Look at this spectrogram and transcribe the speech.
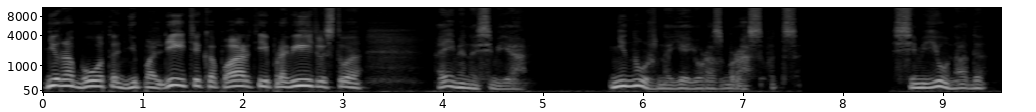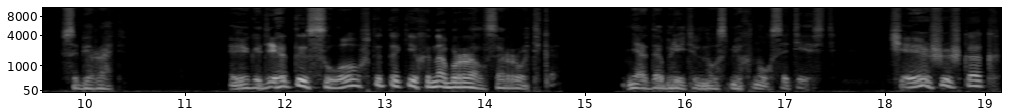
Ни работа, ни политика, партии, правительство, а именно семья. Не нужно ею разбрасываться. Семью надо собирать. — И где ты слов-то таких набрался, Родька? — неодобрительно усмехнулся тесть. — Чешешь, как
